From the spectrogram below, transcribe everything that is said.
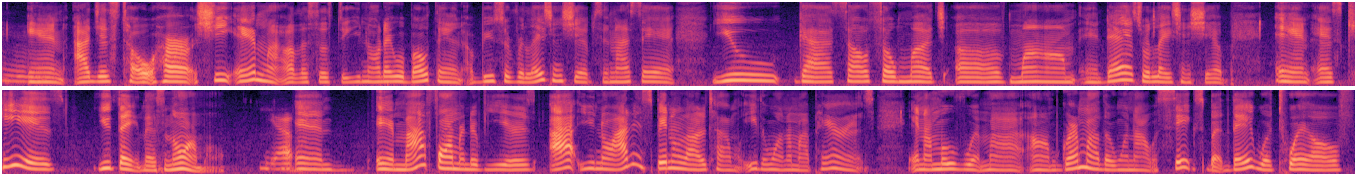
Mm-hmm. And I just told her, she and my other sister, you know, they were both in abusive relationships. And I said, You guys saw so much of mom and dad's relationship. And as kids, you think that's normal. Yeah. And in my formative years, I, you know, I didn't spend a lot of time with either one of my parents. And I moved with my um, grandmother when I was six, but they were 12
